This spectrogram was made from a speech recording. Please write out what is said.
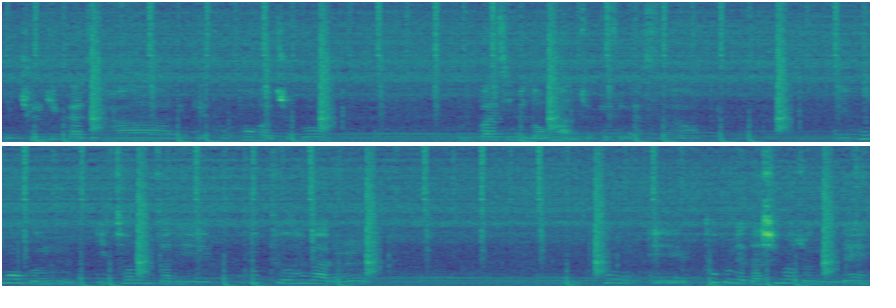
이 줄기까지 다 이렇게 덮어가지고 물 빠짐이 너무 안 좋게 생겼어요. 이 홍옥은 2,000원짜리 포트 하나를 토분에다 심어줬는데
